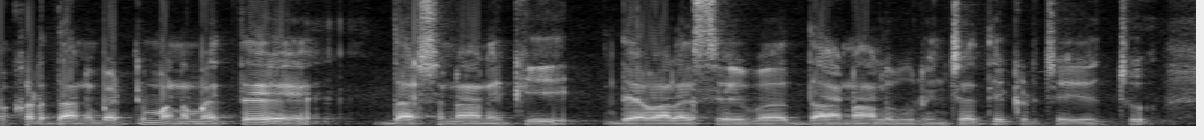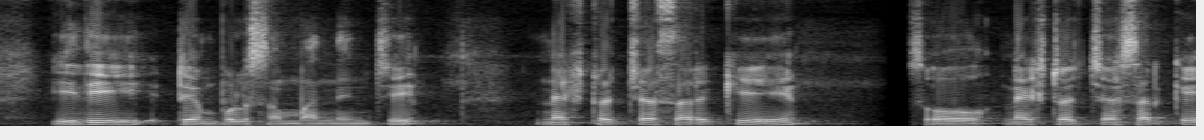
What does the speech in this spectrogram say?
అక్కడ దాన్ని బట్టి మనమైతే దర్శనానికి దేవాలయ సేవ దానాల గురించి అయితే ఇక్కడ చేయొచ్చు. ఇది టెంపుల్ సంబంధించి. నెక్స్ట్ వచ్చేసరికి సో నెక్స్ట్ వచ్చేసరికి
